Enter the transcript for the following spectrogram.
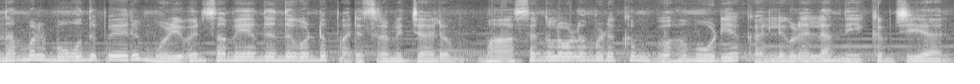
നമ്മൾ മൂന്ന് പേരും മുഴുവൻ സമയം നിന്നുകൊണ്ട് പരിശ്രമിച്ചാലും മാസങ്ങളോളം എടുക്കും ഗുഹ മൂടിയ കല്ലുകളെല്ലാം നീക്കം ചെയ്യാൻ.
